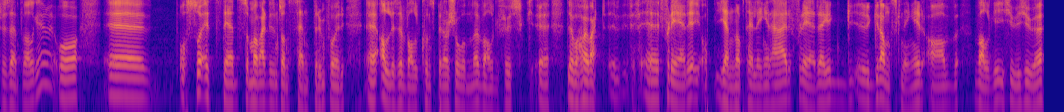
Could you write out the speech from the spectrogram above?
presidentvalget. Og eh, også et sted som har vært liksom sånn sentrum for eh, alle disse valgkonspirasjonene, valgfusk. Eh, det har jo vært eh, eh, flere opp, gjenopptellinger her, flere granskninger av valget i 2020,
